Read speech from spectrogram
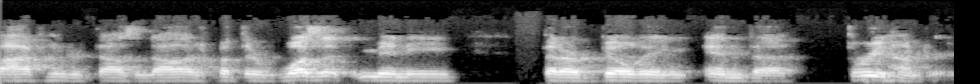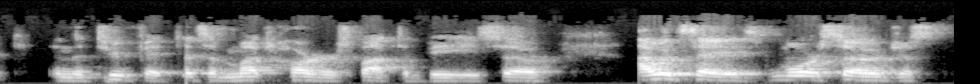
$500,000, but there wasn't many that are building in the 300 in the 250. It's a much harder spot to be. So I would say it's more so just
